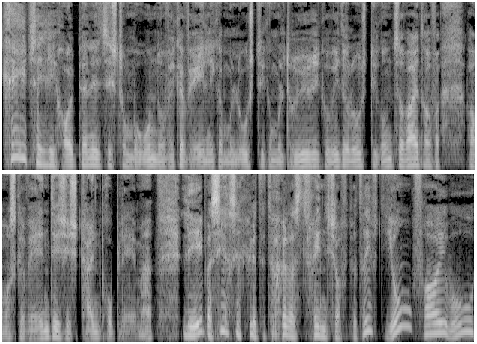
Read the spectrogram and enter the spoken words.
Krebs hat ihre Halbplanet, ist der Mond, und wegen wenig, einmal lustig, einmal traurig, und wieder lustig und so weiter. Aber wenn man es gewöhnt ist, ist kein Problem. He? Leben sehr, sehr gute Teil, was die Freundschaft betrifft. Jungfrau, wo,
